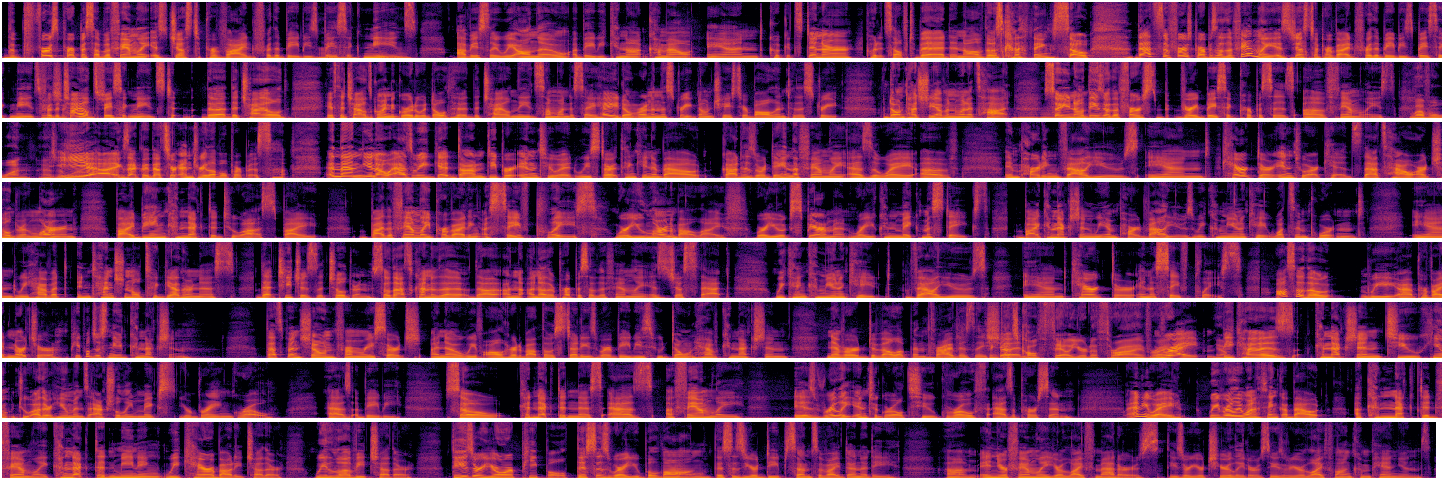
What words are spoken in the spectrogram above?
The first purpose of a family is just to provide for the baby's mm-hmm, basic needs. Mm-hmm obviously we all know a baby cannot come out and cook its dinner put itself to bed and all of those kind of things. So that's the first purpose of the family is just yep. to provide for the baby's basic needs basic for the child's needs, basic yep. needs. To, the the child if the child's going to grow to adulthood the child needs someone to say hey don't run in the street. Don't chase your ball into the street. Don't touch the oven when it's hot. Mm-hmm. so you know these are the first very basic purposes of families. Level 1 as it were. Yeah exactly that's your entry level purpose and then you know as we get down deeper into it, we start thinking about God has ordained the family as a way of imparting values and character into our kids. That's how our children learn by being connected to us, by by the family providing a safe place where you learn about life, where you experiment, where you can make mistakes. By connection, we impart values, we communicate what's important, and we have an intentional togetherness that teaches the children. So that's kind of the, the an, another purpose of the family is just that we can communicate values and character in a safe place. Also, though, we uh, provide nurture. People just need connection. That's been shown from research. I know we've all heard about those studies where babies who don't have connection never develop and thrive as they should. That's called failure to thrive, right? Right, yep. because connection to hu- to other humans actually makes your brain grow as a baby. So connectedness as a family is really integral to growth as a person. Anyway, we really want to think about a connected family. Connected meaning we care about each other, we love each other. These are your people. This is where you belong. This is your deep sense of identity. Um, in your family, your life matters. These are your cheerleaders, these are your lifelong companions.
